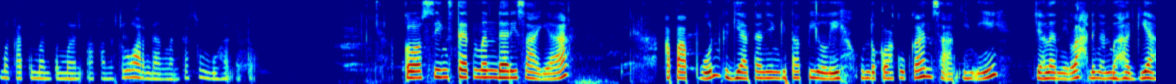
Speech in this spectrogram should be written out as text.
maka teman-teman akan keluar dengan kesungguhan itu. Closing statement dari saya, apa pun kegiatan yang kita pilih untuk lakukan saat ini, jalanilah dengan bahagia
